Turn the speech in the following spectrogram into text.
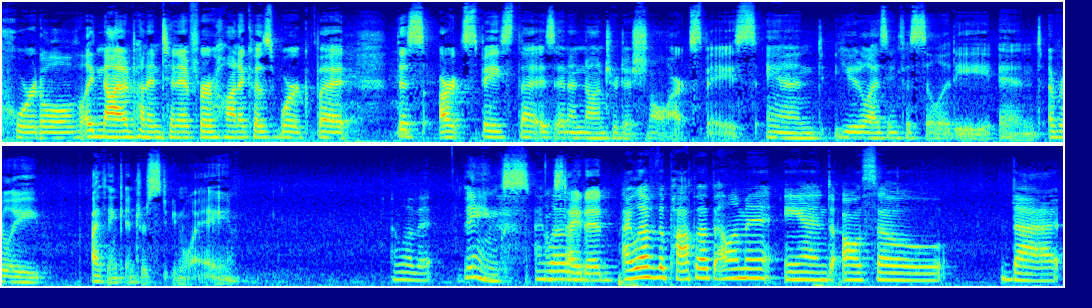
portal, like not a pun intended for Hanako's work, but this art space that is in a non traditional art space and utilizing facility in a really, I think, interesting way. I love it. Thanks. I love, excited. I love the pop up element and also that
